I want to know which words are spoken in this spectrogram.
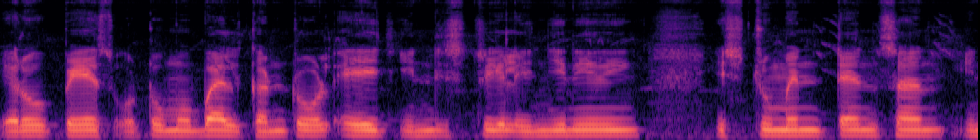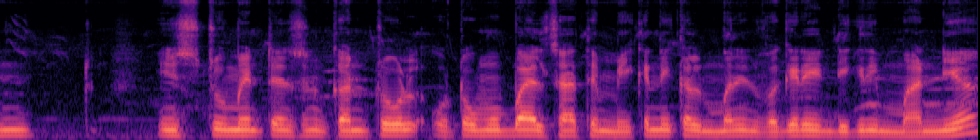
એરોપેસ ઓટોમોબાઈલ કંટ્રોલ, એજ, industrial engineering, instrumentation instrumentation, control automobile સાથે મિકેનિકલ મરીન વગેરેની ડિગ્રી માન્ય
